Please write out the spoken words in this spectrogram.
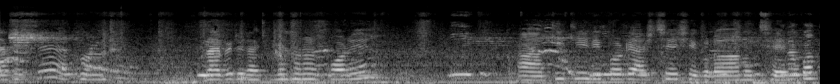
দেখাচ্ছে এখন প্রাইভেটে ডাক্তার দেখানোর পরে কি কি রিপোর্টে আসছে সেগুলো হচ্ছে কত?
